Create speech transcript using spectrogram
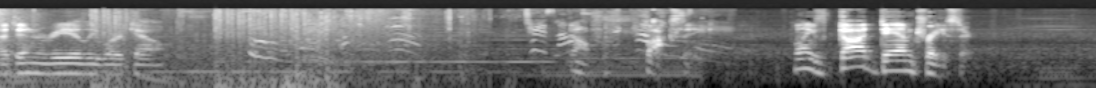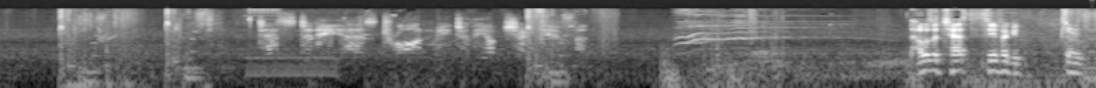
That didn't really work out. Oh, for fuck's sake. Playing as goddamn Tracer. Destiny has drawn me to the objective. That was a test to see if I could sort of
